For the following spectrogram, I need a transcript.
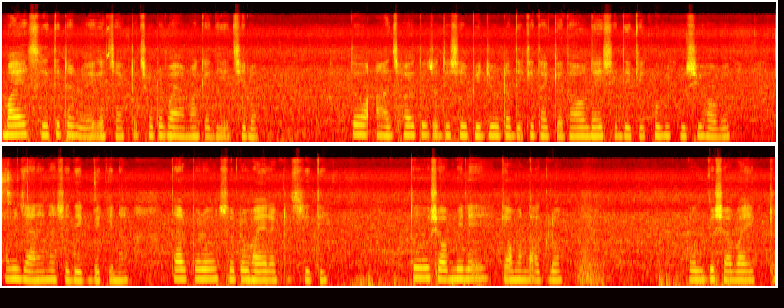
মায়ের স্মৃতিটা রয়ে গেছে। একটা ছোট ভাই আমাকে দিয়েছিল। তো আজ হয়তো যদি সেই ভিডিওটা দেখে থাকে, তাহলে সে দেখে খুবই খুশি হবে। আমি জানি না সে দেখবে কি না তারপরেও ছোটো ভাইয়ের একটা স্মৃতি। তো সব মিলে কেমন লাগল? বলবে সবাই একটু।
